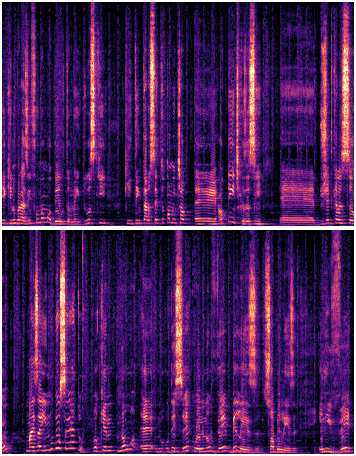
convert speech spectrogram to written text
e aqui no Brasil foi uma modelo também. Duas que, que tentaram ser totalmente é, autênticas, assim, é, do jeito que elas são, mas aí não deu certo. Porque não, é, o The Circle, ele não vê beleza, só beleza. Ele vê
